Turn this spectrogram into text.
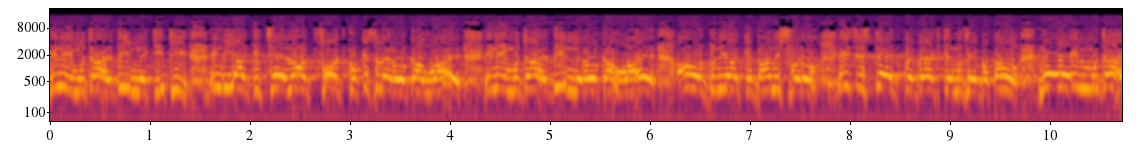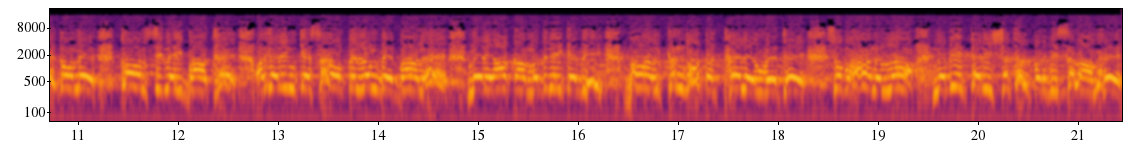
انہیں مجاہدین نے کی تھی۔ انڈیا کی چھ لاکھ فوج کو کس نے روکا ہوا ہے؟ انہیں مجاہدین نے روکا ہوا ہے۔ آؤ دنیا کے دانشوروں، اس اسٹیج پہ بیٹھ کے مجھے بتاؤ، میرے ان مجاہدوں میں کون سی نئی بات ہے؟ اگر ان کے سروں پہ لمبے بال ہیں، میرے آقا مدنی کے بھی بال کندھوں تک پھیلے ہوئے تھے۔ سبحان اللہ نبی تیری شکل پر بھی سلام ہے۔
